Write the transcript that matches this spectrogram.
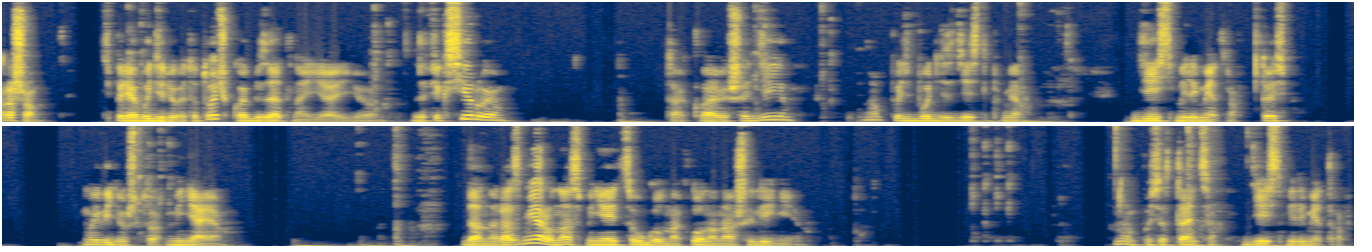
Хорошо. Теперь я выделю эту точку, обязательно я ее зафиксирую. Так, клавиша D. Ну, пусть будет здесь, например, 10 миллиметров. То есть мы видим, что меняя данный размер, у нас меняется угол наклона нашей линии. Ну, пусть останется 10 миллиметров.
